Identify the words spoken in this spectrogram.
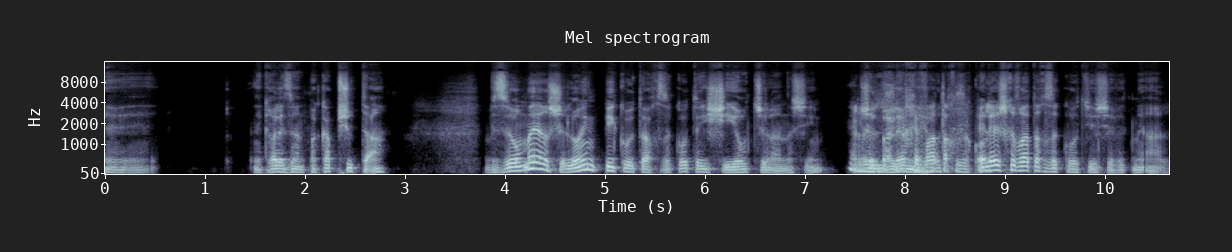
אה, נקרא לזה הנפקה פשוטה. וזה אומר שלא הנפיקו את ההחזקות האישיות של האנשים, של בעלי המניות, אלא יש חברת החזקות יושבת מעל.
